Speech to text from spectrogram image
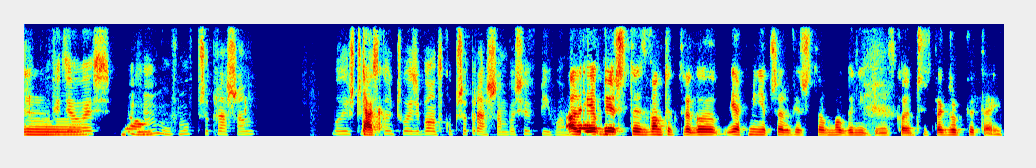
Mm, Powiedziałeś, no. mhm, mów, mów, przepraszam, bo jeszcze tak. nie skończyłaś wątku, przepraszam, bo się wbiłam. Ale ja, wiesz, to jest wątek, którego jak mi nie przerwiesz, to mogę nigdy nie skończyć, także pytaj.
